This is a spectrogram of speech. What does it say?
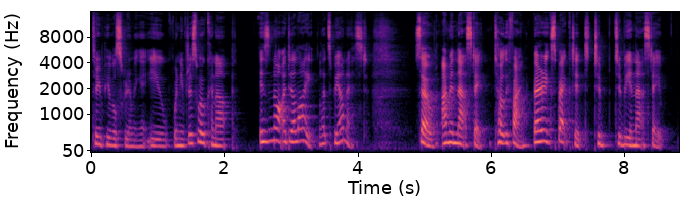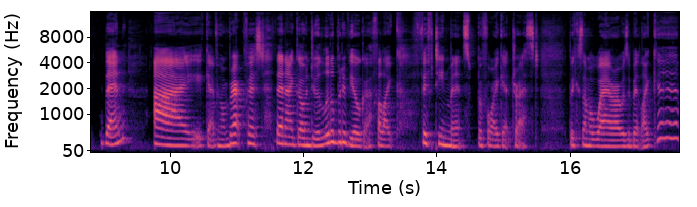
three people screaming at you when you've just woken up is not a delight, let's be honest. So I'm in that state, totally fine. Very expected to, to be in that state. Then I get everyone breakfast, then I go and do a little bit of yoga for like 15 minutes before I get dressed because I'm aware I was a bit like, eh.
